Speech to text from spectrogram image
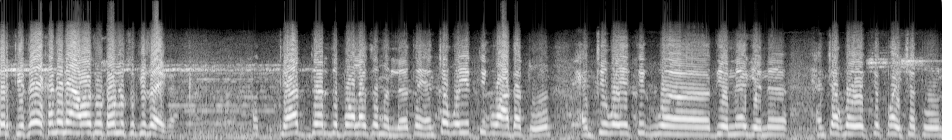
तर तिथं एखाद्याने आवाज उठवणं चुकीचं आहे का? पण त्यात जर जर बोलायचं म्हणलं तर ह्यांच्या वैयक्तिक वादातून ह्यांचे वैयक्तिक देणं घेणं ह्यांच्या वैयक्तिक पैशातून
